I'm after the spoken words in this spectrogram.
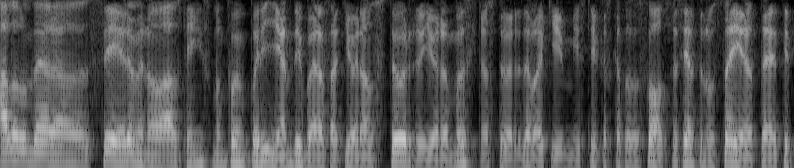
alla de där uh, serumen och allting som de pumpar i en, det är bara för att göra en större, göra musklerna större. Det verkar ju misslyckas katastrofalt. Speciellt när de säger att det är typ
